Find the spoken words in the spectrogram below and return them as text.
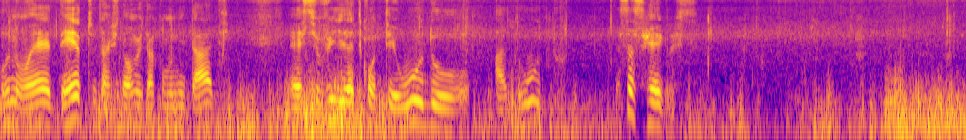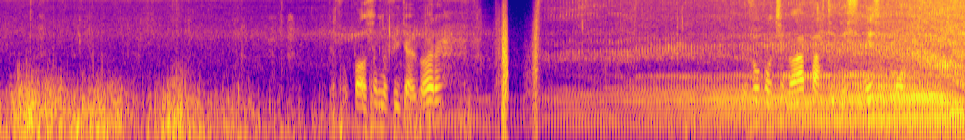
ou não é dentro das normas da comunidade, é, se o vídeo é de conteúdo adulto, essas regras. Eu vou pausando o vídeo agora. Eu vou continuar a partir desse mesmo ponto.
